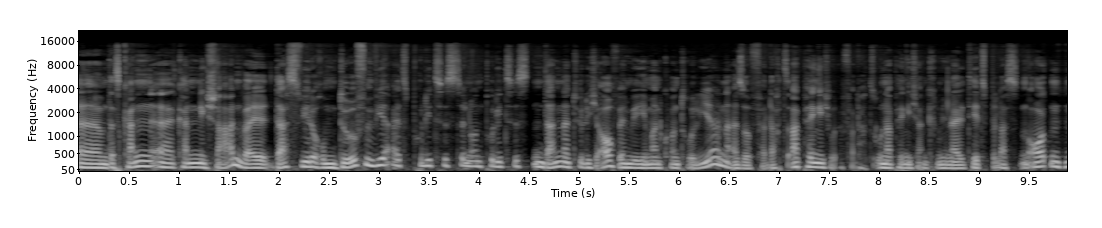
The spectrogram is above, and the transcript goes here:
Ähm, das kann, äh, kann nicht schaden, weil das wiederum dürfen wir als Polizistinnen und Polizisten dann natürlich auch, wenn wir jemanden kontrollieren, also verdachtsabhängig oder verdachtsunabhängig an kriminalitätsbelasteten Orten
